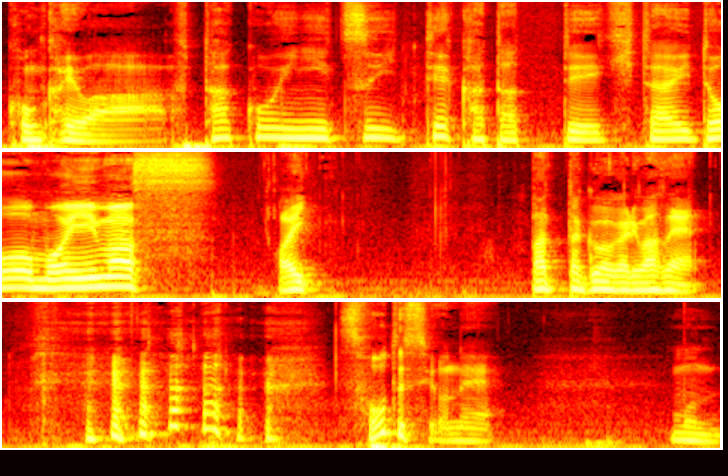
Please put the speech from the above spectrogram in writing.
今回は、二恋について語っていきたいと思います。はい全くわかりません そうですよね。もう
